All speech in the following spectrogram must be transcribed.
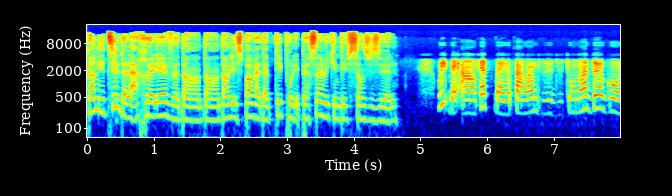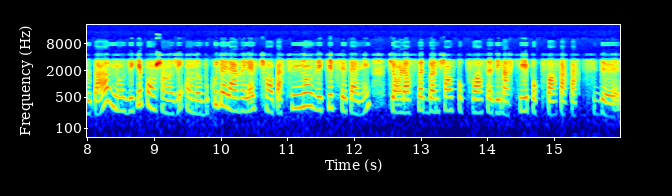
qu'en est-il de la relève dans, dans, les sports adaptés pour les personnes avec une déficience visuelle? Oui, ben en fait, ben, parlant du, tournoi de goalball, nos équipes ont changé. On a beaucoup de la relève qui font partie de nos équipes cette année, puis on leur souhaite bonne chance pour pouvoir se démarquer, pour pouvoir faire partie de,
